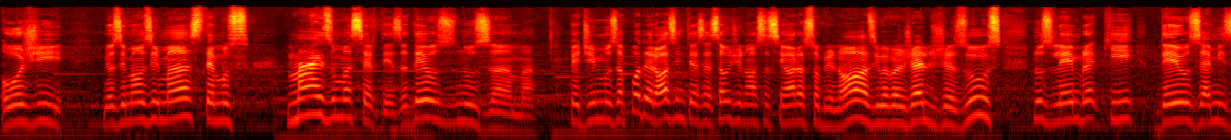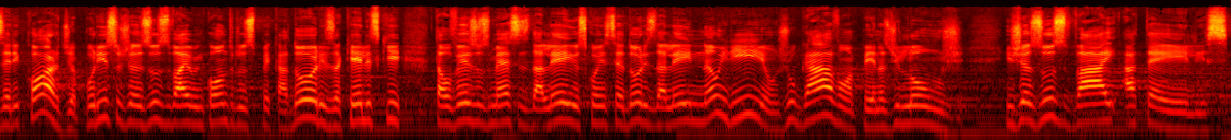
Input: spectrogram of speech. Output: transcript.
Hoje, meus irmãos e irmãs, temos mais uma certeza: Deus nos ama. pedimos a poderosa intercessão de Nossa Senhora sobre nós e o Evangelho de Jesus nos lembra que Deus é misericórdia. Por isso, Jesus vai ao encontro dos pecadores, aqueles que talvez os mestres da lei, os conhecedores da lei, não iriam, julgavam apenas de longe. E Jesus vai até eles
